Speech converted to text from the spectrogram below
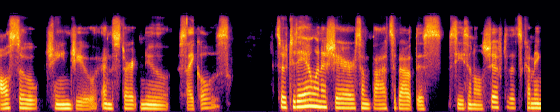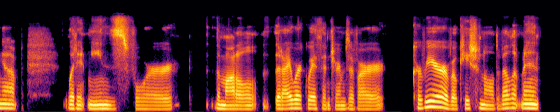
also change you and start new cycles. So, today I want to share some thoughts about this seasonal shift that's coming up, what it means for the model that I work with in terms of our career or vocational development,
